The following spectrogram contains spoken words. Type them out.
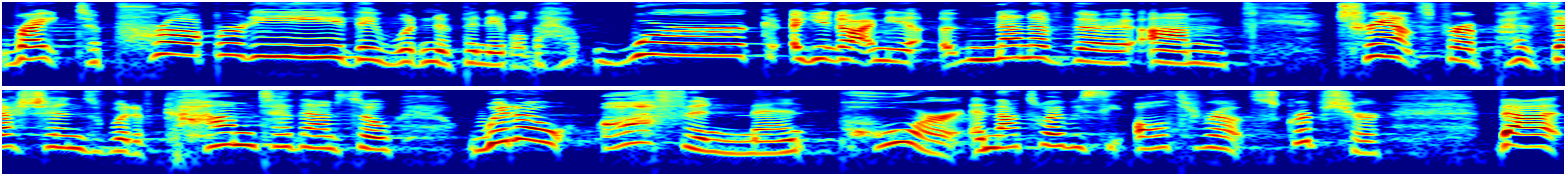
right to property. They wouldn't have been able to work. You know, I mean, none of the um, transfer of possessions would have come to them. So, widow often meant poor. And that's why we see all throughout Scripture that.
